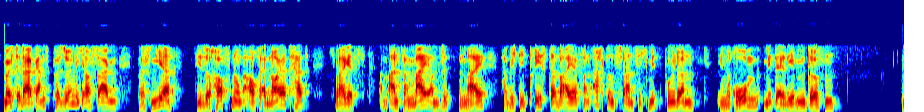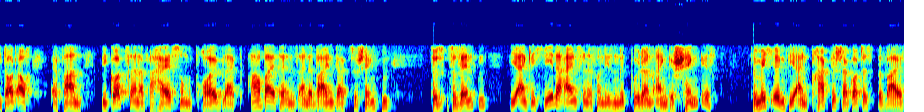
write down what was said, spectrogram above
Ich möchte da ganz persönlich auch sagen, was mir diese Hoffnung auch erneuert hat. Ich war jetzt am Anfang Mai, am 7. Mai, habe ich die Priesterweihe von 28 Mitbrüdern in Rom miterleben dürfen und dort auch erfahren, wie Gott seiner Verheißung treu bleibt, Arbeiter in seine Weinberg zu schenken, zu, zu senden, wie eigentlich jeder einzelne von diesen Mitbrüdern ein Geschenk ist, für mich irgendwie ein praktischer Gottesbeweis,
